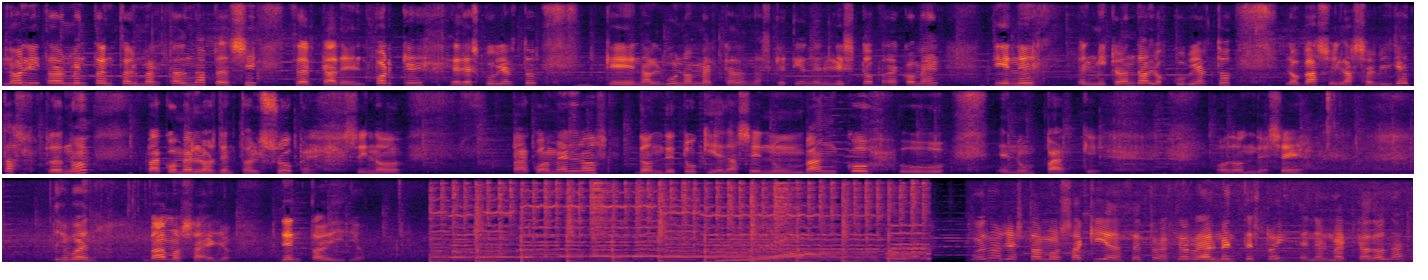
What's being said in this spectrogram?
no literalmente dentro del Mercadona, pero sí cerca de él, porque he descubierto que en algunos Mercadonas que tienen listo para comer, tiene el microondas, los cubiertos, los vasos y las servilletas, pero no para comerlos dentro del súper, sino para comerlos donde tú quieras, en un banco o en un parque o donde sea. Y bueno, vamos a ello, dentro vídeo. Bueno, ya estamos aquí en el centro ciudad. Realmente estoy en el Mercadona,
